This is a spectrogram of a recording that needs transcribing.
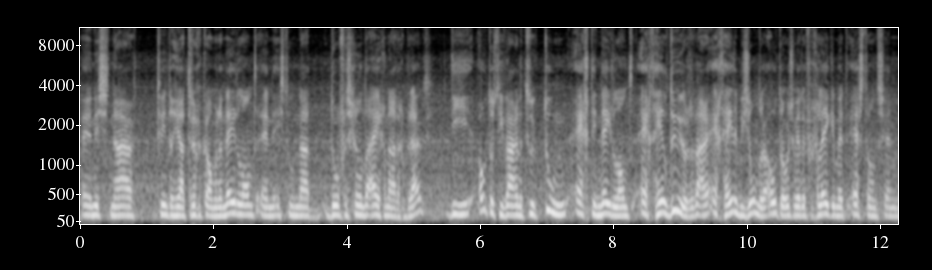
En is na 20 jaar teruggekomen naar Nederland. En is toen na, door verschillende eigenaren gebruikt. Die auto's die waren natuurlijk toen echt in Nederland echt heel duur. Dat waren echt hele bijzondere auto's. Werden vergeleken met Astons en,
